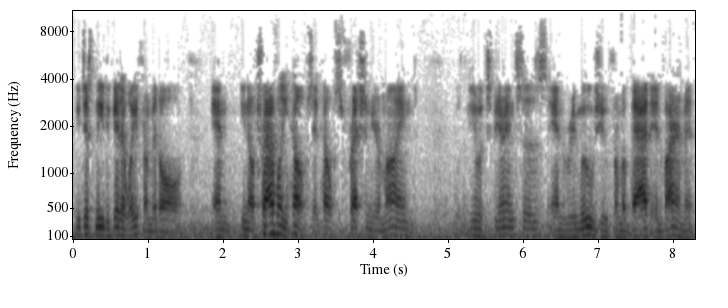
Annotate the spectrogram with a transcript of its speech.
you just need to get away from it all, and you know, traveling helps. It helps freshen your mind with new experiences and removes you from a bad environment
